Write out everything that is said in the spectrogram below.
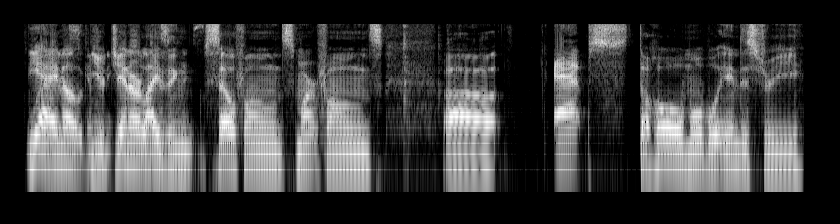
Yeah, I know. You're generalizing cell phones, smartphones, uh, apps, the whole mobile industry.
